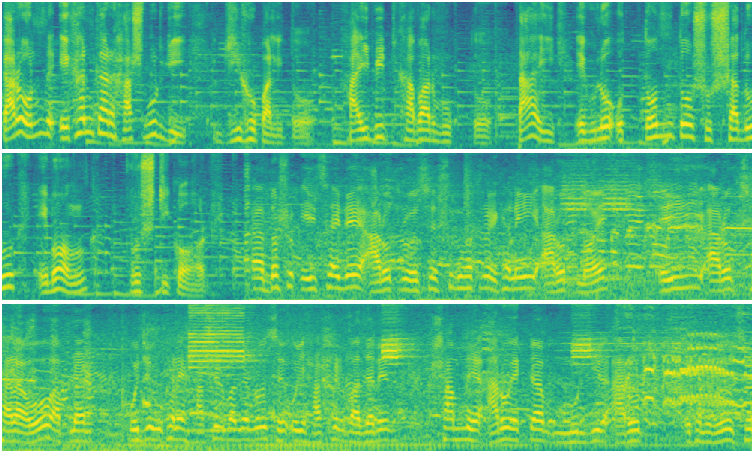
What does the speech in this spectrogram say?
কারণ এখানকার হাঁস মুরগি গৃহপালিত, হাইব্রিড খাবার মুক্ত। তাই এগুলো অত্যন্ত সুস্বাদু এবং পুষ্টিকর। দর্শক, এই সাইডে আড়ত রয়েছে। শুধুমাত্র এখানেই আড়ত নয়, এই আড়ত ছাড়াও আপনার ওই যে ওখানে হাঁসের বাজার রয়েছে, ওই হাঁসের বাজারের সামনে আরও একটা মুরগির আড়ত এখানে রয়েছে।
